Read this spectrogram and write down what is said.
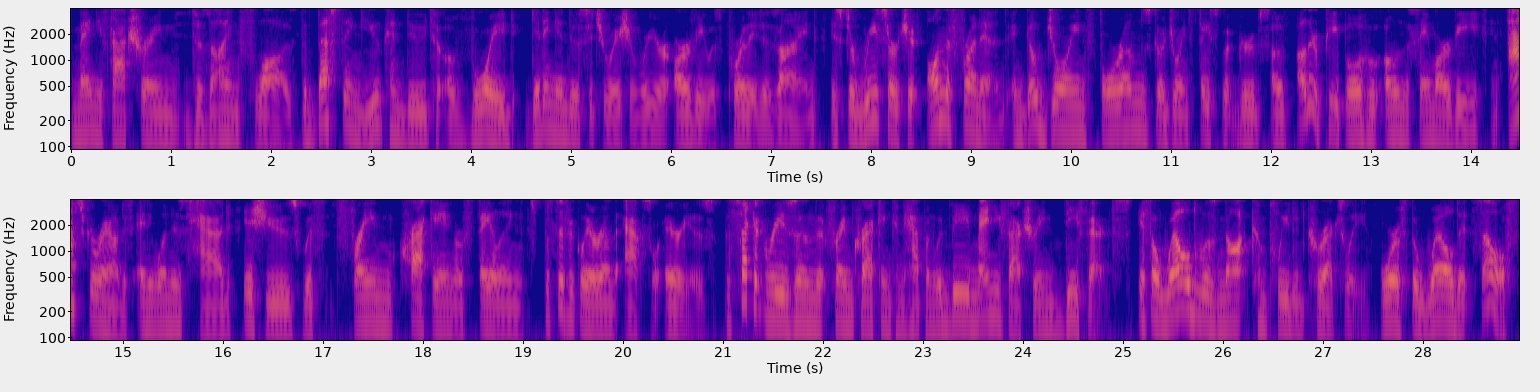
manufacturing design flaws, the best thing you can do to avoid getting into a situation where your RV was poorly designed is to research it on the front end and go join forums, go join Facebook groups of other people who own the same RV and ask around if anyone has had issues with frame cracking or failing, specifically around the axle areas. The second reason that frame cracking can happen would be manufacturing defects. If a weld was not completed correctly, or if the weld itself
